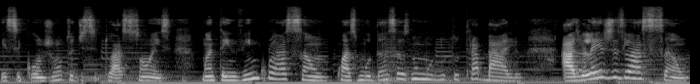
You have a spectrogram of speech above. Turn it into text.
Esse conjunto de situações mantém vinculação com as mudanças no mundo do trabalho, a legislação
